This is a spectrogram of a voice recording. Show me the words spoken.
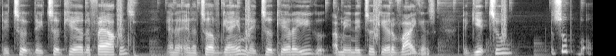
They took they took care of the Falcons in a, in a tough game, and they took care of the Eagles. I mean, they took care of the Vikings to get to the Super Bowl.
